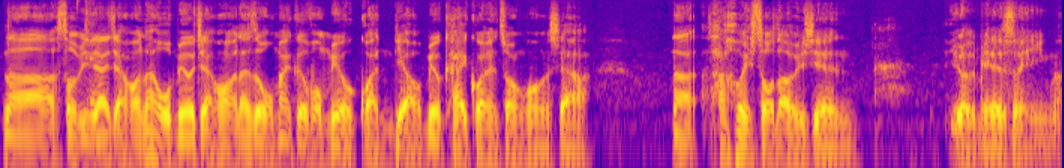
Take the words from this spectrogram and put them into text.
那收音机在讲话，那我没有讲话，但是我麦克风没有关掉，没有开关的状况下，那它会收到一些有的没的声音嘛？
